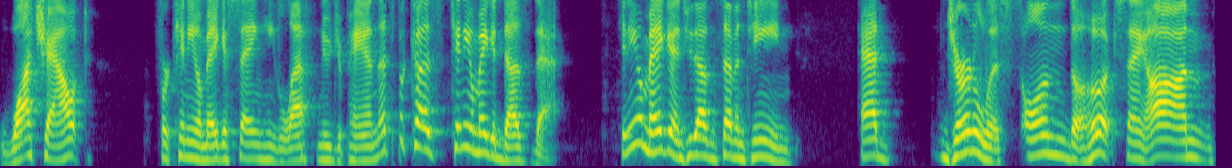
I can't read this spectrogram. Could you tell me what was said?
watch out for Kenny Omega saying he left New Japan, that's because Kenny Omega does that. Kenny Omega in 2017 had journalists on the hook saying, "Ah, oh, I'm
